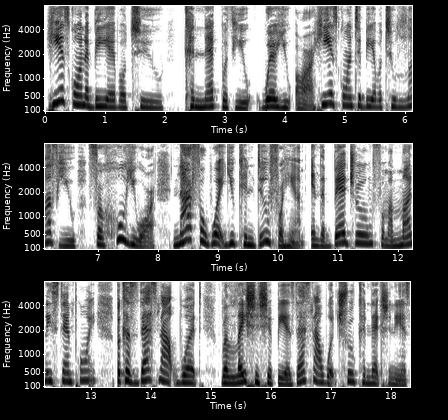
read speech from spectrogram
He is going to be able to connect with you where you are. He is going to be able to love you for who you are, not for what you can do for him in the bedroom from a money standpoint, because that's not what relationship is. That's not what true connection is.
